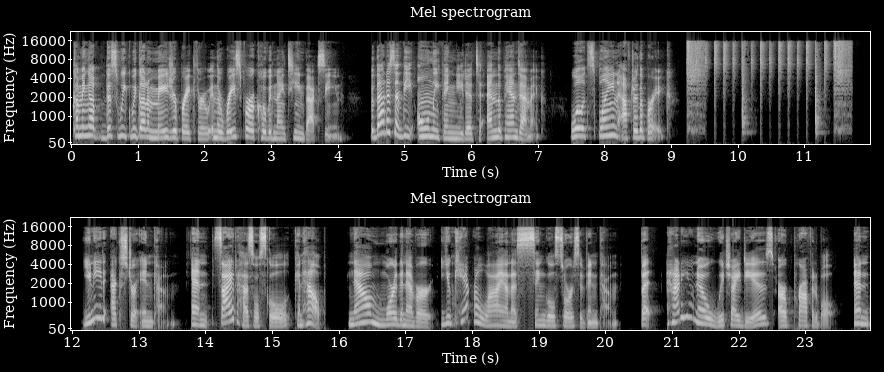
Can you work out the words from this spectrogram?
Coming up this week, we got a major breakthrough in the race for a COVID 19 vaccine. But that isn't the only thing needed to end the pandemic. We'll explain after the break. You need extra income, and Side Hustle School can help. Now more than ever, you can't rely on a single source of income. But how do you know which ideas are profitable? And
